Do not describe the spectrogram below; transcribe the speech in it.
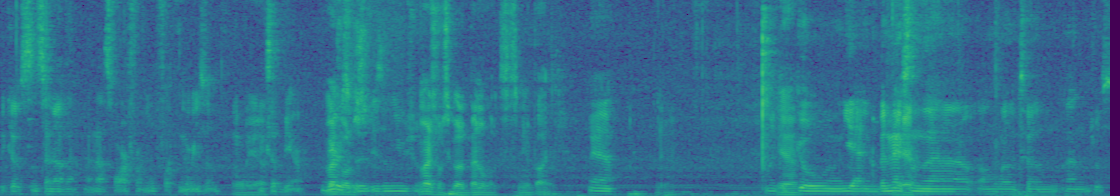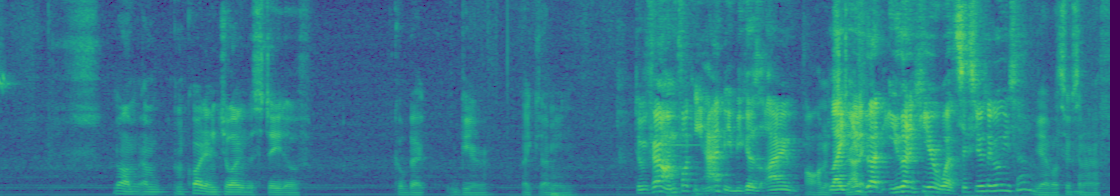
because since I know that, and that's far from no fucking reason Oh yeah. except beer. Beer is, well just- is unusual. Might as well just go to Benelux. It's nearby. Yeah. Yeah. I could Yeah. go, uh, yeah, Benelux Yeah. and uh, on Wellington and just. No, I'm I'm I'm quite enjoying the state of Quebec beer. Like I mean, To be fair, I'm fucking happy because I oh, I'm like ecstatic. you got you got here what six years ago you said Yeah, about six and a half.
